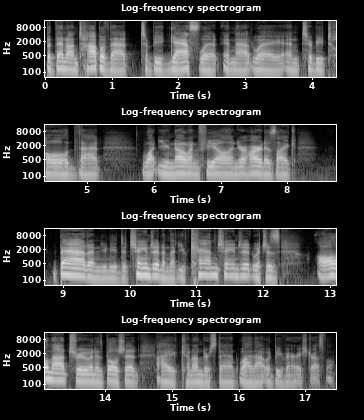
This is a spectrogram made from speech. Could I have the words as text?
But then on top of that, to be gaslit in that way and to be told that what you know and feel in your heart is like bad and you need to change it and that you can change it, which is all not true and is bullshit, I can understand why that would be very stressful.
